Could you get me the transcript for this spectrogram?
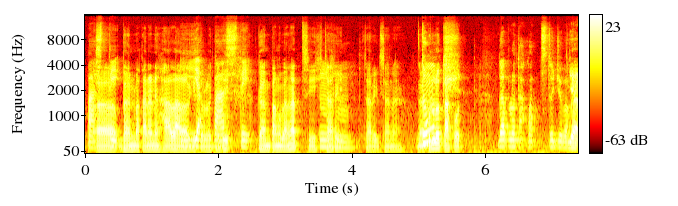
pasti. eh, bahan makanan yang halal Iya, gitu loh. pasti. Jadi gampang banget sih cari cari di sana. Nggak Donc, perlu takut. nggak perlu takut setuju banget Ya,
